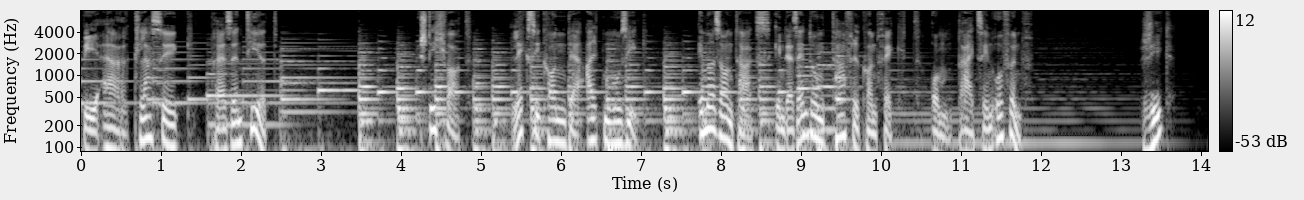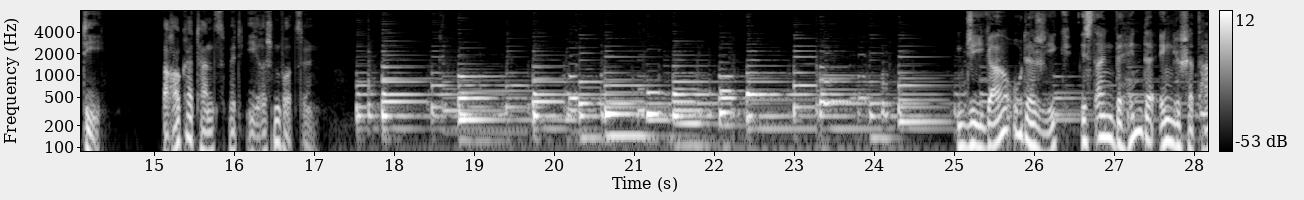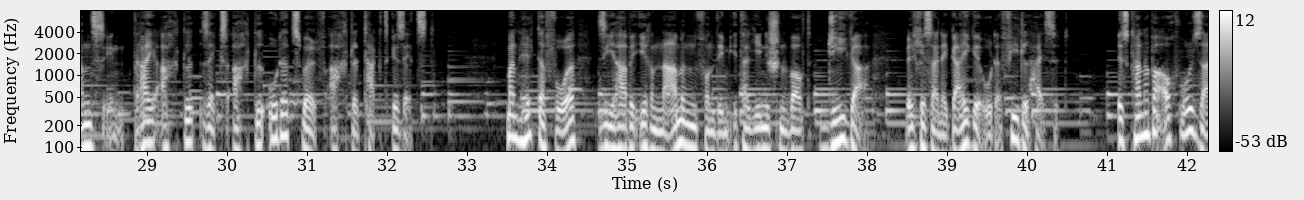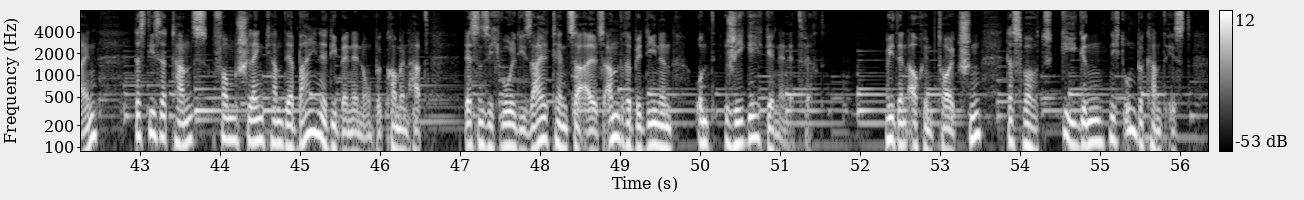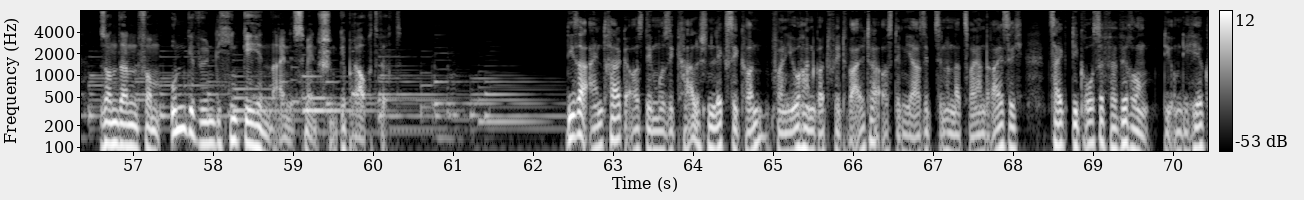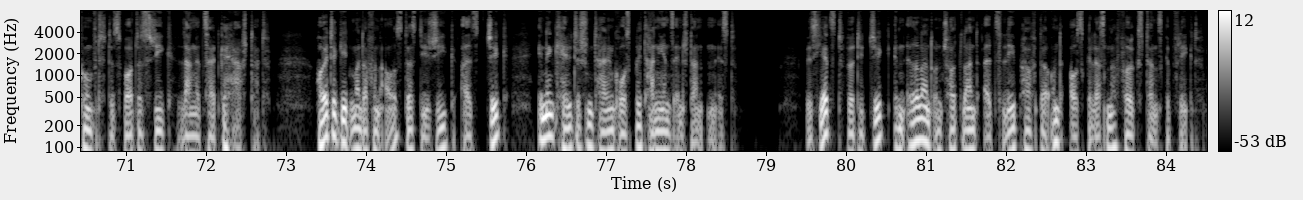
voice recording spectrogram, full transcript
BR Klassik präsentiert. Stichwort: Lexikon der alten Musik. Immer sonntags in der Sendung Tafelkonfekt um 13.05 Uhr. Gigue, die. Barocker Tanz mit irischen Wurzeln. Giga oder Jig ist ein behender englischer Tanz in Dreiachtel, Sechsachtel oder Zwölfachtel Takt gesetzt. Man hält davor, sie habe ihren Namen von dem italienischen Wort Giga, welches eine Geige oder Fiedel heißet. Es kann aber auch wohl sein, dass dieser Tanz vom Schlenkern der Beine die Benennung bekommen hat, dessen sich wohl die Seiltänzer als andere bedienen und Gigue genennet wird wie denn auch im Deutschen das Wort Giegen nicht unbekannt ist, sondern vom ungewöhnlichen Gehen eines Menschen gebraucht wird. Dieser Eintrag aus dem musikalischen Lexikon von Johann Gottfried Walter aus dem Jahr 1732 zeigt die große Verwirrung, die um die Herkunft des Wortes Gigue lange Zeit geherrscht hat. Heute geht man davon aus, dass die Gigue als Jig in den keltischen Teilen Großbritanniens entstanden ist. Bis jetzt wird die Jig in Irland und Schottland als lebhafter und ausgelassener Volkstanz gepflegt.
